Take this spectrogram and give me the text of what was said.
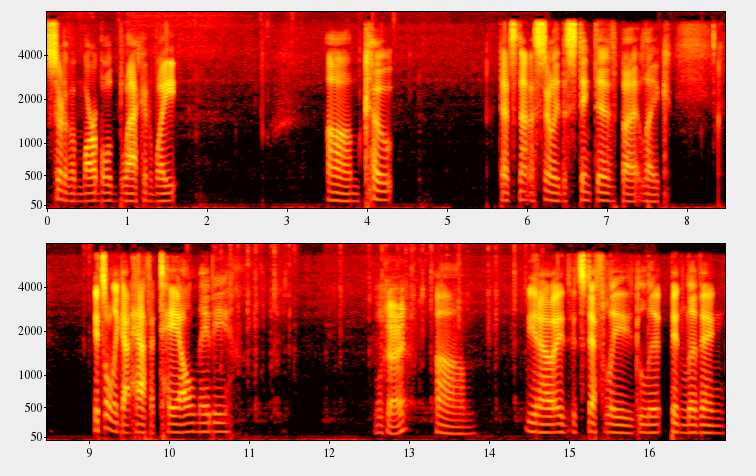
sort of a marbled black and white um, coat. That's not necessarily distinctive, but like it's only got half a tail, maybe. Okay. Um, you know, it, it's definitely li- been living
